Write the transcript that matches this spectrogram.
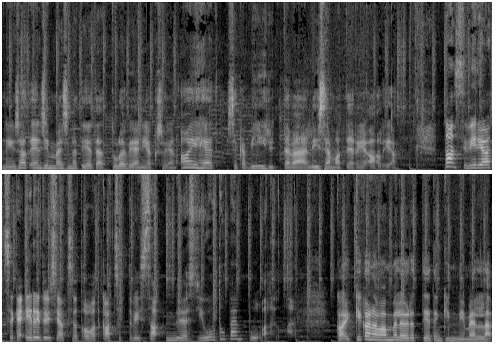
niin saat ensimmäisenä tietää tulevien jaksojen aiheet sekä viihdyttävää lisämateriaalia. Tanssivideot sekä erityisjaksot ovat katsottavissa myös YouTuben puolella. Kaikki kanavamme löydät tietenkin nimellä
